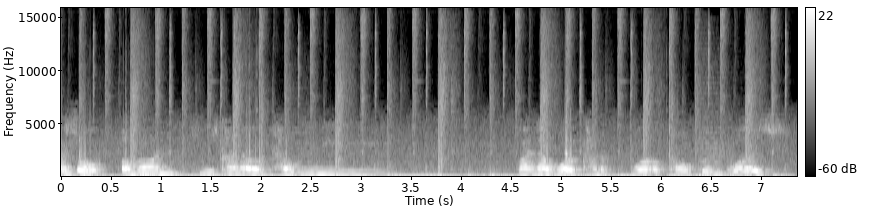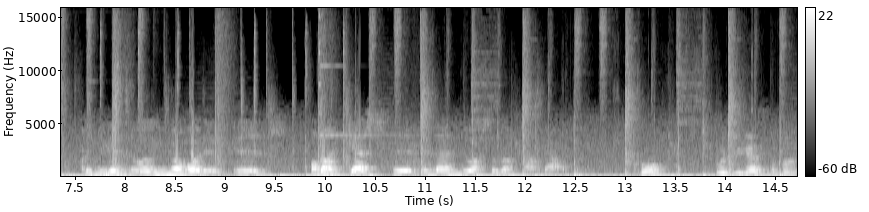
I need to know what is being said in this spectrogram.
I saw Amon. He was kind of helping me find out what kind of what a paw print was, because we didn't really know what it is. Amon guessed it, and then the rest of them found out. Cool. What did you guess, Upper?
